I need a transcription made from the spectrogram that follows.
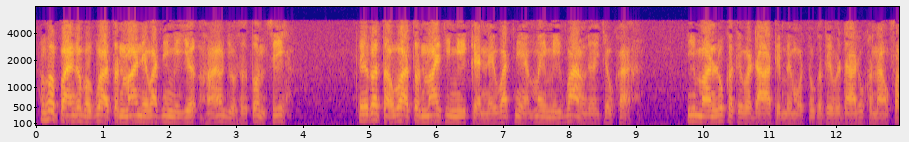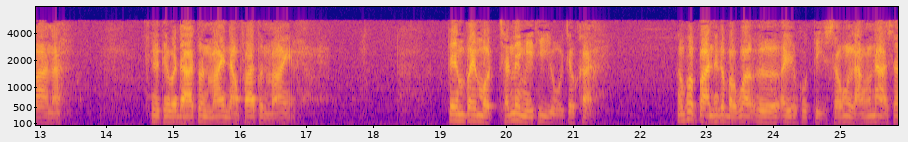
หลวงพ่อปานก็บอกว่าต้นไม้ในวัดนี้มีเยอะหาอยู่สักต้นสิเธอก็ตอบว่าต้นไม้ที่มีแก่นในวัดเนี่ยไม่มีว่างเลยเจ้าค่ะวิมานลูกเทวดาเต็มไปหมดลูกเทวดาลูกนางฟ้านะ คือเทวดาต้นไม้นางฟ้าต้นไม้ เต็มไปหมด ฉันไม่มีที่อยู่เจ้าค่ะหลวงพ่อปานท่านก็บอกว่าเออไอ้กุฏิสองหลังหน้าศา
